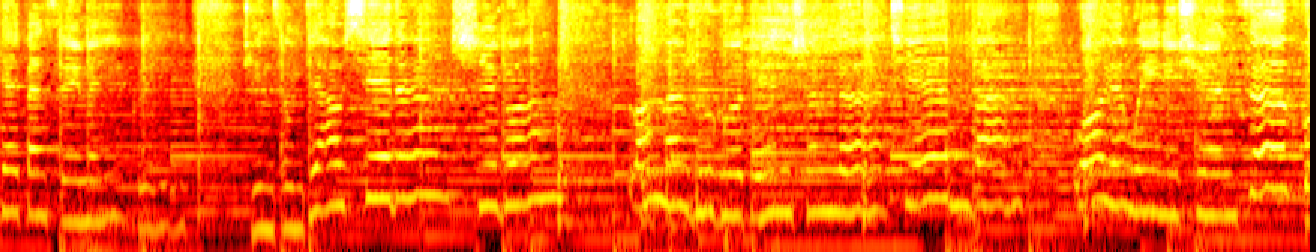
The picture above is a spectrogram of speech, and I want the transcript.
该伴随玫瑰，听从凋谢的时光。浪漫如果变成了牵绊，我愿为你选择回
